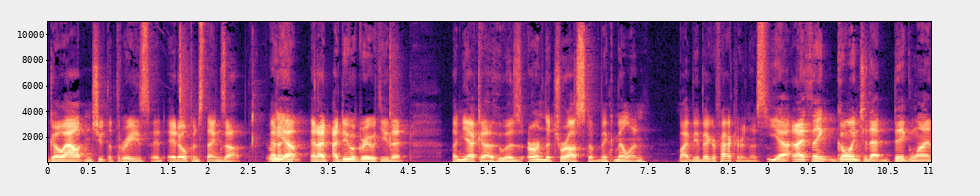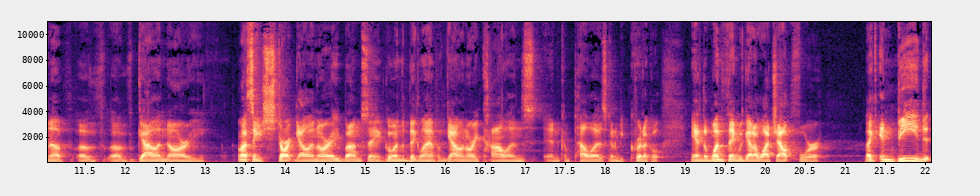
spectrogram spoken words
go out and shoot the threes, it, it opens things up. And, yeah. and I, I do agree with you that Onyeka, who has earned the trust of McMillan, might be a bigger factor in this. yeah, and I think going to that big lineup of of Gallinari. I'm not saying you start Gallinari, but I'm saying going the big lineup of Gallinari, Collins, and Capela is going to be critical. And the one thing we got to watch out for, like Embiid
